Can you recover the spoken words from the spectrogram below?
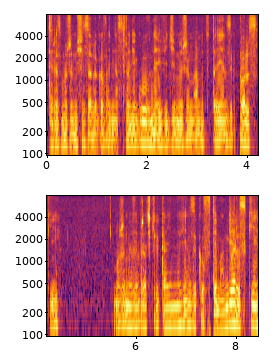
Teraz możemy się zalogować na stronie głównej. Widzimy, że mamy tutaj język polski. Możemy wybrać kilka innych języków, w tym angielski.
